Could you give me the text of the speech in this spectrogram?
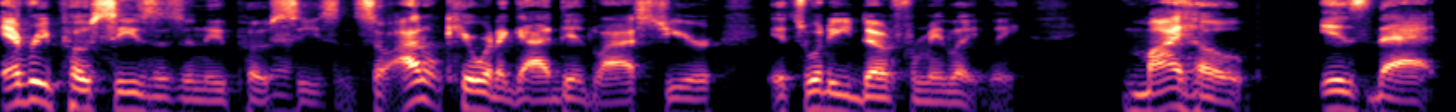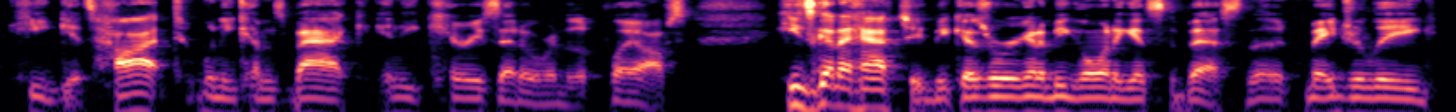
every postseason is a new postseason yeah. so i don't care what a guy did last year it's what he done for me lately my hope is that he gets hot when he comes back and he carries that over to the playoffs. He's going to have to because we're going to be going against the best. In the Major League,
